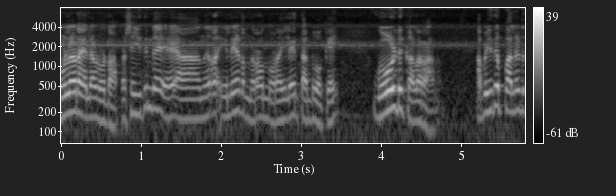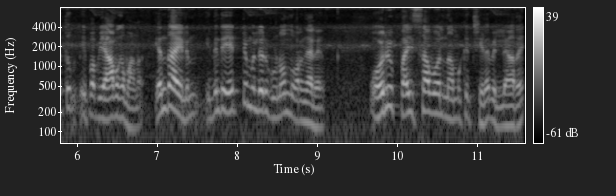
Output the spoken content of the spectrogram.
മുളയുടെ ഇലയോടാണ് പക്ഷേ ഇതിന്റെ നിറ ഇലയുടെ നിറം എന്ന് പറയുന്നത് ഇലയും തണ്ടുമൊക്കെ ഗോൾഡ് കളറാണ്. അപ്പോൾ ഇത് പലയിടത്തും ഇപ്പോൾ വ്യാപകമാണ്. എന്തായാലും ഇതിന്റെ ഏറ്റവും വലിയൊരു ഗുണം എന്ന് പറഞ്ഞാൽ ഒരു പൈസ പോലും നമുക്ക് ചിലവില്ലാതെ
